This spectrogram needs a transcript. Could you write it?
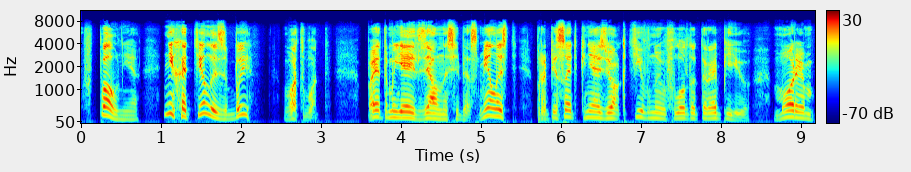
Вполне. Не хотелось бы. Вот-вот. Поэтому я и взял на себя смелость прописать князю активную флототерапию морем,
